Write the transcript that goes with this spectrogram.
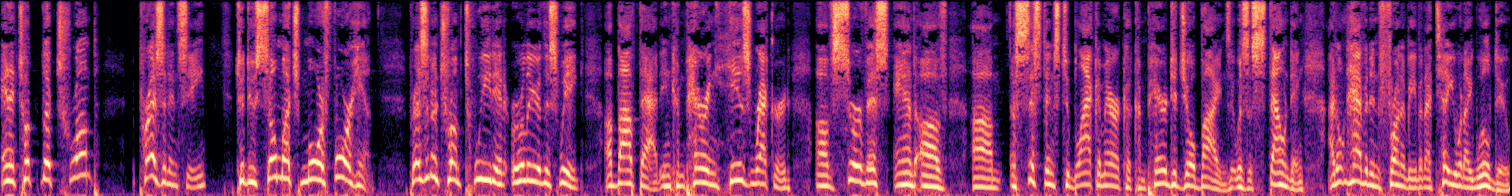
And it took the Trump presidency to do so much more for him. President Trump tweeted earlier this week about that in comparing his record of service and of um, assistance to black America compared to Joe Biden's. It was astounding. I don't have it in front of me, but I tell you what I will do.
